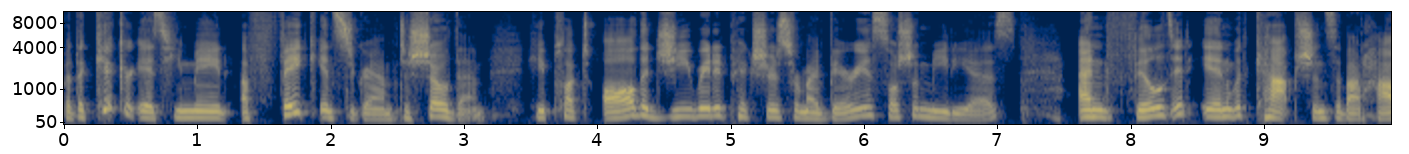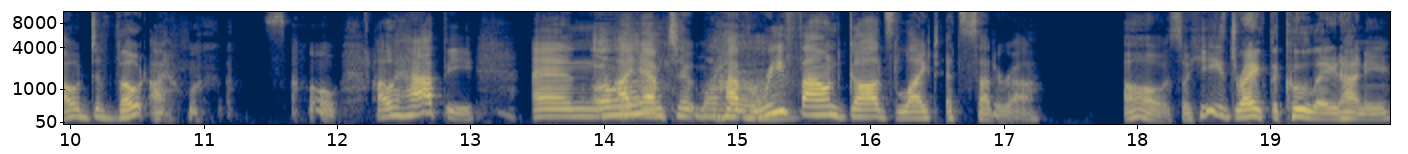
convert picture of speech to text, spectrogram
But the kicker is he made a fake Instagram to show them. He plucked all the G rated pictures from my various social medias and filled it in with captions about how devout I was. Oh, how happy and I am Oh to have God. refound God's light, etc. Oh, so he drank the Kool Aid, honey.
